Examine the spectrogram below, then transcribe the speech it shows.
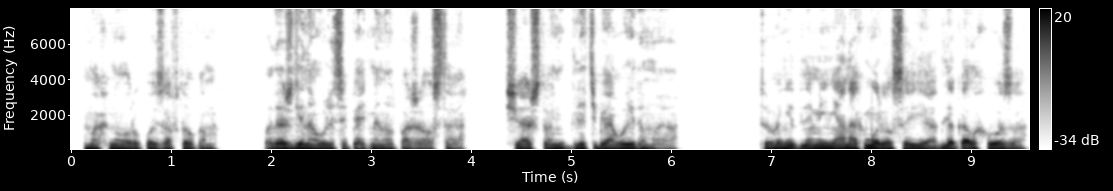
— махнул рукой за автоком. — Подожди на улице пять минут, пожалуйста. Сейчас что-нибудь для тебя выдумаю. — То не для меня, — нахмурился я, — для колхоза.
